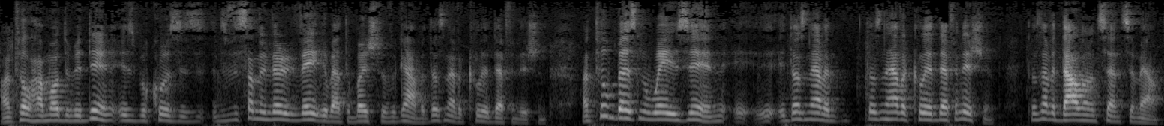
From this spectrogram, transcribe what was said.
until Hamad B'din is because it's, it's, something very vague about the Baish of Gam. It doesn't have a clear definition. Until Bezdin weighs in, it, it, doesn't have a doesn't have a clear definition. It doesn't have a dollar and cents amount.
